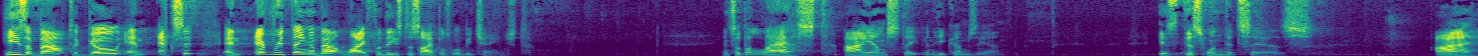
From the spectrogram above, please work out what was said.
He's about to go and exit, and everything about life for these disciples will be changed. And so the last I am statement he comes in is this one that says, I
